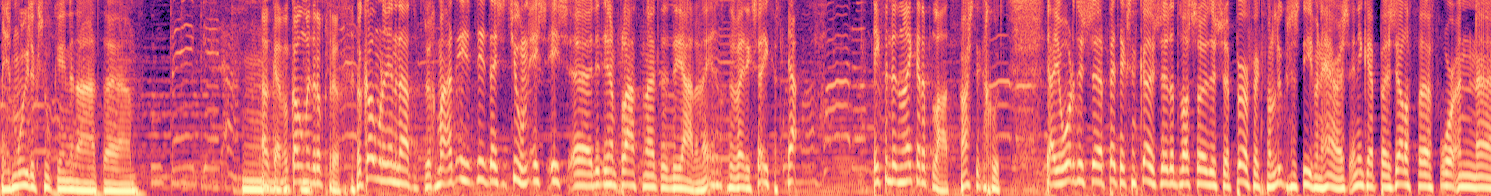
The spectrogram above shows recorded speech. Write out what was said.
is moeilijk zoeken inderdaad. ehm. Oké, we komen erop terug. we komen er inderdaad op terug. Maar het is, deze tune is, is, eh, dit is een plaat vanuit de, de jaren 90. Dat weet ik zeker. Ja. Ik vind het een lekkere plaat. Hartstikke goed. Ja, je hoorde dus uh, Patrick zijn keuze. Dat was eh, dus eh, Perfect van Lucas en Steven Harris. En ik heb eh, zelf eh, voor een eh,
